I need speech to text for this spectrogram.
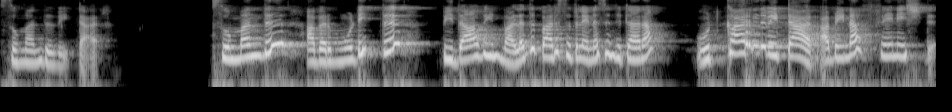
சுமந்து விட்டார். சுமந்து அவர் முடித்து பிதாவின் வலது பாரிசத்துல என்ன செஞ்சிட்டாரா? உட்கார்ந்து விட்டார் அப்படின்னா ஃபினிஷ்டு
